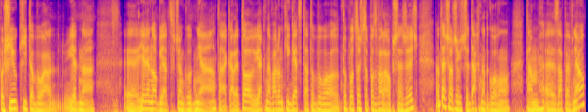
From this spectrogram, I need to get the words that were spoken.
posiłki, to była jedna, e, jeden obiad w ciągu dnia, tak, ale to jak na warunki getta to było, to było coś, co pozwalało przeżyć. No też oczywiście dach nad głową tam e, zapewniał.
